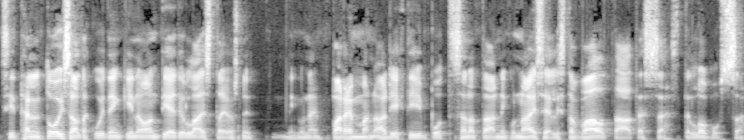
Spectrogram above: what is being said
sitten hänellä toisaalta kuitenkin on tietynlaista, jos nyt niin näin paremman adjektiivin puutta sanotaan niin naisellista valtaa tässä sitten lopussa.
